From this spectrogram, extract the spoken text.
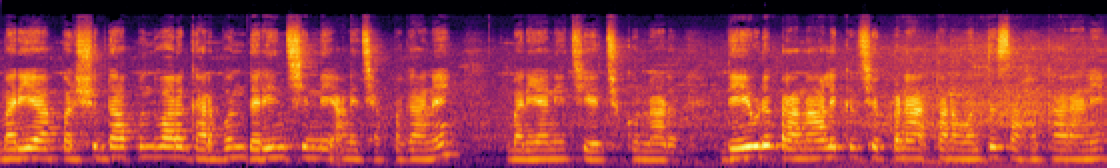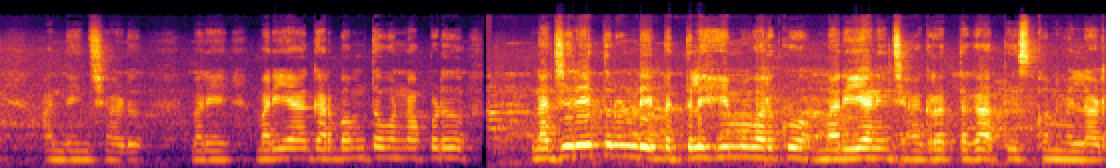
మరియా పరిశుద్ధాత్మ ద్వారా గర్భం ధరించింది అని చెప్పగానే మరియాని చేర్చుకున్నాడు. దేవుడు ప్రణాళిక చెప్పిన తన వంతు సహకారాన్ని అందించాడు. మరి మరియా గర్భంతో ఉన్నప్పుడు నజరేతు నుండి బెత్తలహేమ వరకు మరియాని జాగ్రత్తగా తీసుకొని వెళ్ళాడు.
